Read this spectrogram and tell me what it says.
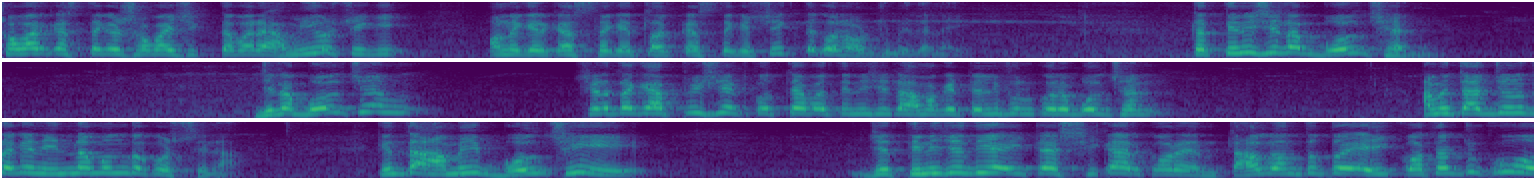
সবার কাছ থেকে সবাই শিখতে পারে, আমিও শিখি। অনেকের কাছ থেকে, তার কাছ থেকে শিখতে কোনো অসুবিধা নেই। তা তিনি সেটা বলছেন। যেটা বলছেন সেটা তাকে অ্যাপ্রিসিয়েট করতে হবে, তিনি সেটা আমাকে টেলিফোন করে বলছেন। আমি তার জন্য তাকে নিন্দামন্দ করছি না। কিন্তু আমি বলছি যে তিনি যদি এইটা স্বীকার করেন, তাহলে অন্তত এই কথাটুকুও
